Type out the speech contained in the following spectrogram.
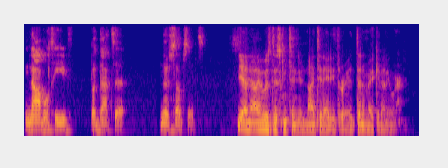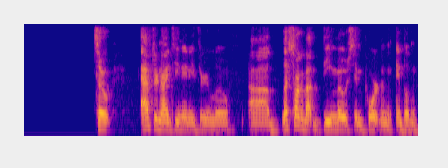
novelty, but that's it. No substance. Yeah, no, it was discontinued in 1983. It didn't make it anywhere. So after 1983, Lou, uh, let's talk about the most important implement,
